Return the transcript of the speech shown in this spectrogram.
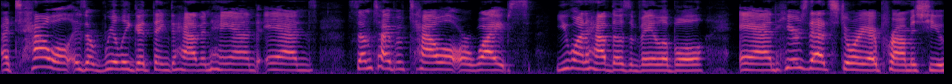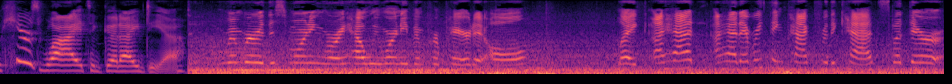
a towel is a really good thing to have in hand, and some type of towel or wipes, you want to have those available. And here's that story I promise you. Here's why it's a good idea. Remember this morning, Rory, how we weren't even prepared at all? Like I had I had everything packed for the cats, but their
